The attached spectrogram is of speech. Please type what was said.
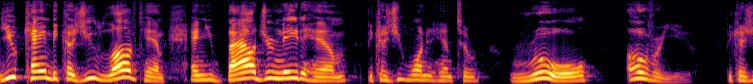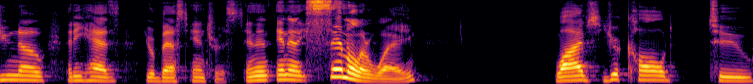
You came because you loved him and you bowed your knee to him because you wanted him to rule over you because you know that He has your best interest. And in, in a similar way, wives, you're called to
